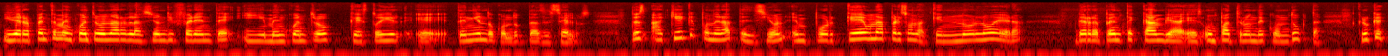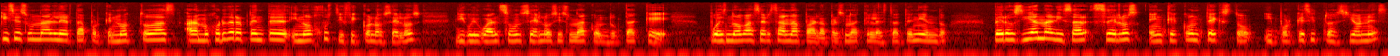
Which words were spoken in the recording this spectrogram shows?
y de repente me encuentro en una relación diferente y me encuentro que estoy eh, teniendo conductas de celos. Entonces aquí hay que poner atención en por qué una persona que no lo era de repente cambia, es un patrón de conducta. Creo que aquí sí es una alerta porque no todas, a lo mejor de repente, y no justifico los celos, digo igual son celos y es una conducta que pues no va a ser sana para la persona que la está teniendo, pero sí analizar celos en qué contexto y por qué situaciones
